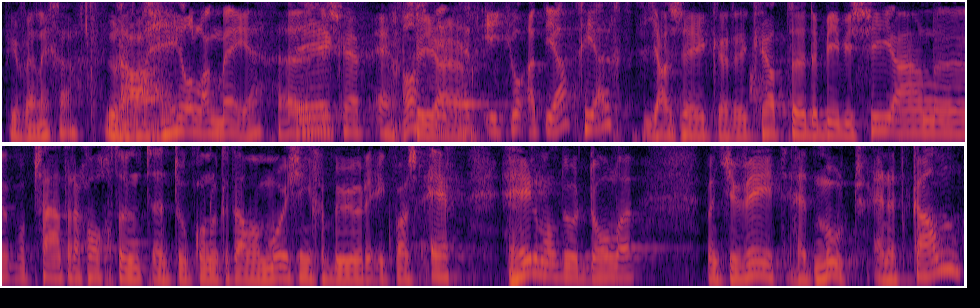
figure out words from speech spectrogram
Pier Vellinga, u gaat al heel lang mee, hè? Uh, ik dus heb echt was gejuicht. dit het Ja, gejuicht? Jazeker. Ik had uh, de BBC aan uh, op zaterdagochtend... en toen kon ik het allemaal mooi zien gebeuren. Ik was echt helemaal door dolle. Want je weet, het moet en het kan...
